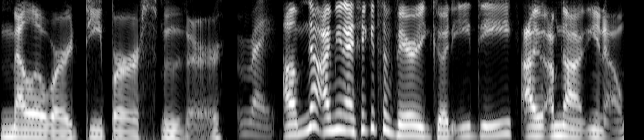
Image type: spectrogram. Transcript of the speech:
mellower, deeper, smoother. Right. Um, no, I mean I think it's a very good ED. I, I'm not, you know,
